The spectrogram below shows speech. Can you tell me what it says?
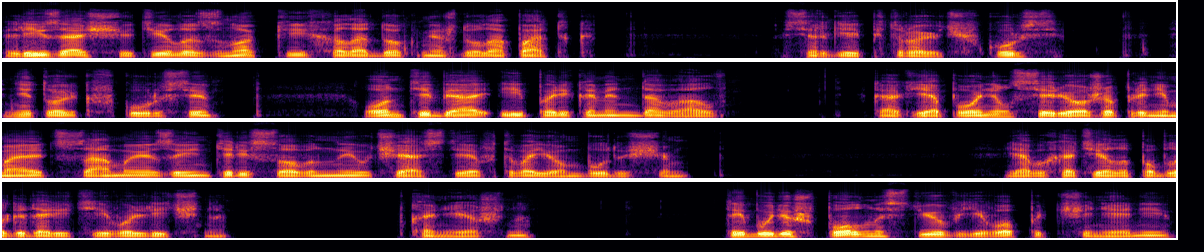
Лиза ощутила знобкий холодок между лопаток. — Сергей Петрович в курсе? — Не только в курсе. Он тебя и порекомендовал. Как я понял, Сережа принимает самое заинтересованное участие в твоем будущем. Я бы хотела поблагодарить его лично. — Конечно. Ты будешь полностью в его подчинении.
